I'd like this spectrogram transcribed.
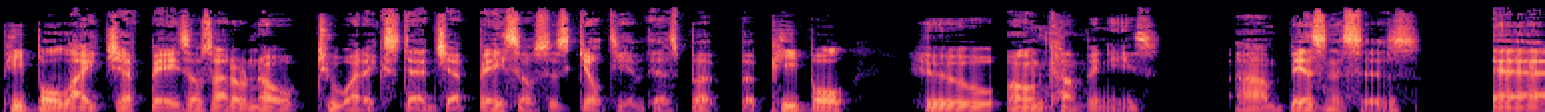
people like Jeff Bezos, I don't know to what extent Jeff Bezos is guilty of this, but, but people who own companies, um, businesses, uh,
